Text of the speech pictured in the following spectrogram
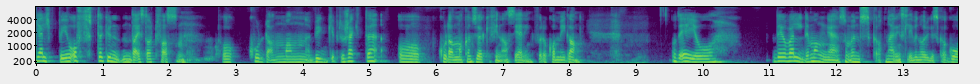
hjelper jo ofte kunden da i startfasen på hvordan man bygger prosjektet, og hvordan man kan søke finansiering for å komme i gang. Og det er jo, det er jo veldig mange som ønsker at næringslivet i Norge skal gå.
